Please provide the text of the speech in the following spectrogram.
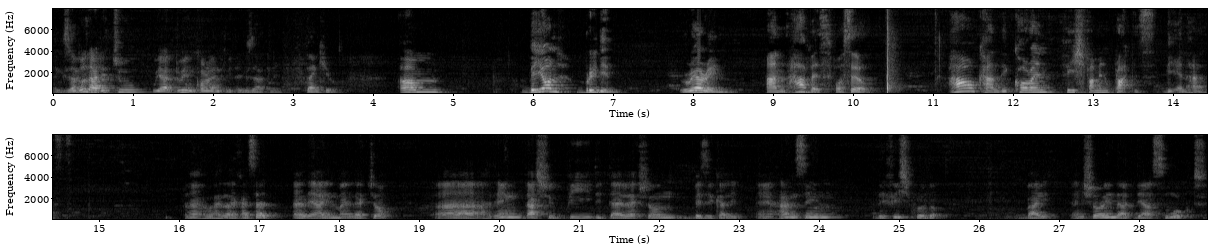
Exactly. So those are the two we are doing currently. Exactly. Thank you. Um, beyond breeding, rearing, and harvest for sale, how can the current fish farming practice be enhanced? Uh, well, like I said earlier in my lecture, uh, I think that should be the direction basically, enhancing the fish product by ensuring that they are smoked,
